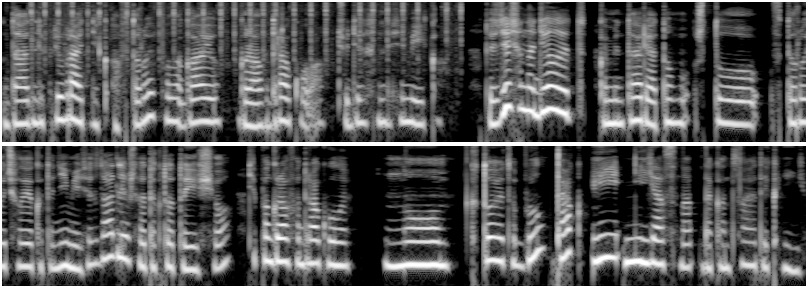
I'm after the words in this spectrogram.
Дадли-привратник, а второй, полагаю, граф Дракула, чудесная семейка. То здесь она делает комментарий о том, что второй человек это не миссис Дадли, что это кто-то еще, типа графа Дракулы. Но кто это был, так и не ясно до конца этой книги.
